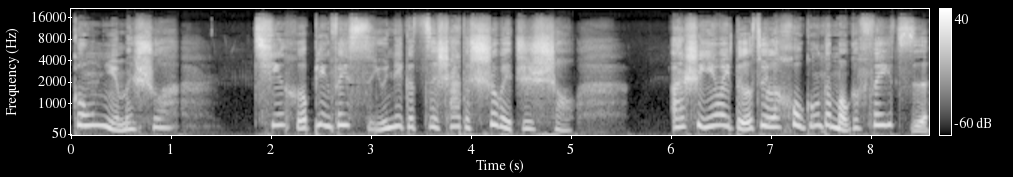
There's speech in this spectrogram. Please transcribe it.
宫女们说，清河并非死于那个自杀的侍卫之手，而是因为得罪了后宫的某个妃子，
